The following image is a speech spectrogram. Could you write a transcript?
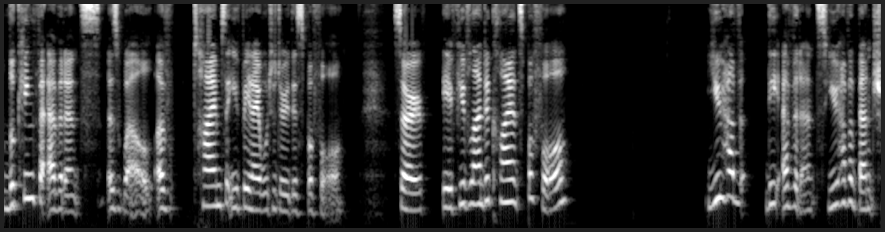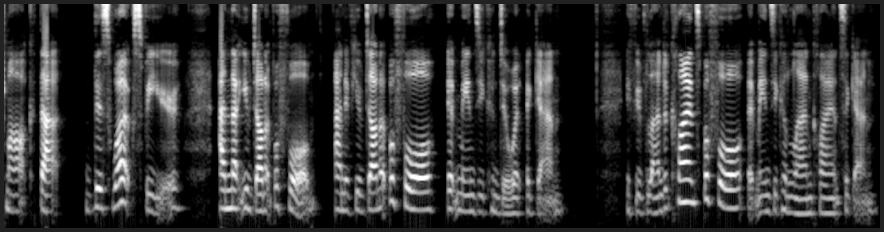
looking for evidence as well of times that you've been able to do this before. So if you've landed clients before, you have the evidence, you have a benchmark that this works for you and that you've done it before. And if you've done it before, it means you can do it again. If you've landed clients before, it means you can land clients again.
